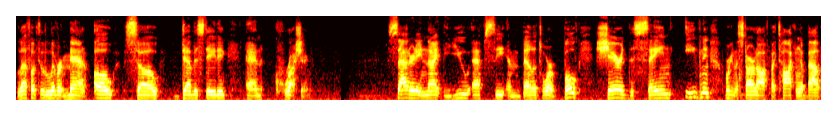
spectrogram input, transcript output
Left hook to the liver. Man, oh, so devastating and crushing. Saturday night, the UFC and Bellator both shared the same evening. We're going to start off by talking about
